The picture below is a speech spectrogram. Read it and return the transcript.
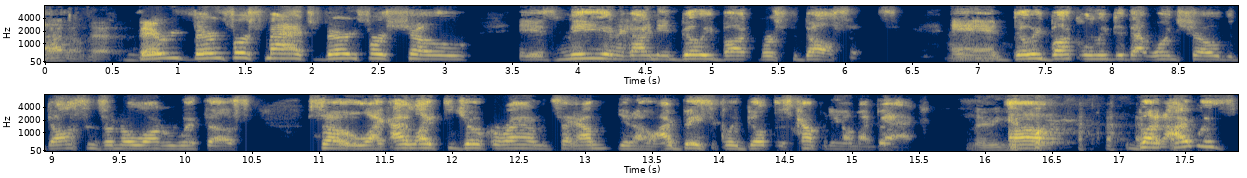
not know that. Very, very first match, very first show is me and a guy named Billy Buck versus the Dawsons. And Billy Buck only did that one show. The Dawsons are no longer with us. So, like, I like to joke around and say, I'm, you know, I basically built this company on my back. There you go. Uh, but I was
